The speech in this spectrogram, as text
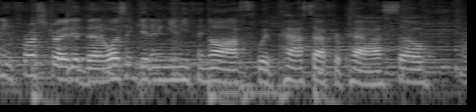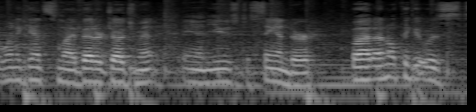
Getting frustrated that I wasn't getting anything off with pass after pass, so I went against my better judgment and used a sander, but I don't think it was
